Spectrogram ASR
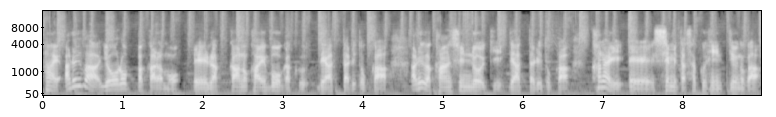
はい、あるいはヨーロッパからも、えーラッカーの解剖学であったりとかあるいは関心領域であったりとかかなり、えー攻めた作品っていうのが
